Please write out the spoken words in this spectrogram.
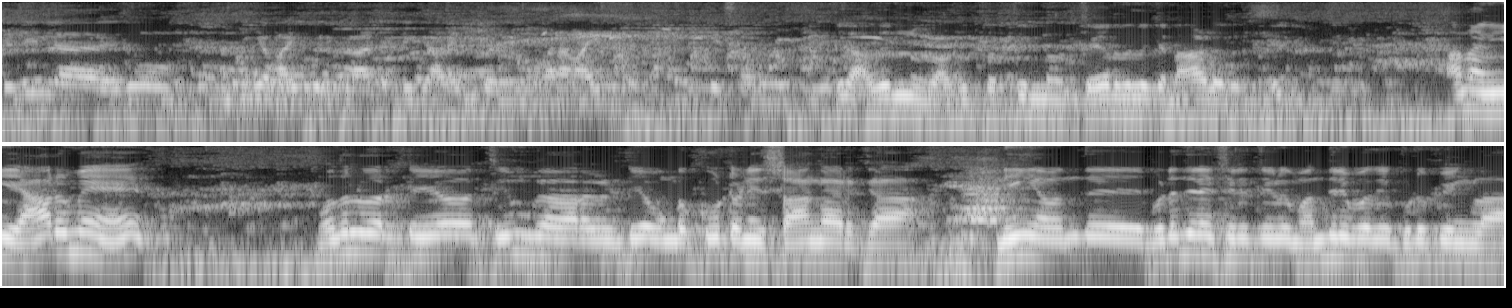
டெல்லியில் எதுவும் அதிக வாய்ப்பு இருக்கா? டெல்லிக்கு அழைப்பு வர வாய்ப்பு இல்லை அது இன்னும் அதை பற்றி இன்னும் தேர்தலுக்கு நாள் இருக்குது ஆனால் நீங்கள் யாருமே முதல்வர்கிட்டயோ திமுககாரங்கள்ட்டையோ உங்கள் கூட்டணி ஸ்ட்ராங்காக இருக்கா? நீங்கள் வந்து விடுதலை சிறுத்தைகளுக்கு மந்திரி பதவி கொடுப்பீங்களா?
